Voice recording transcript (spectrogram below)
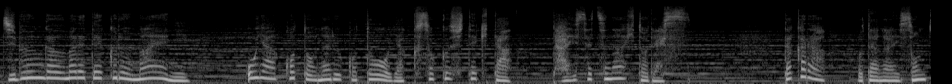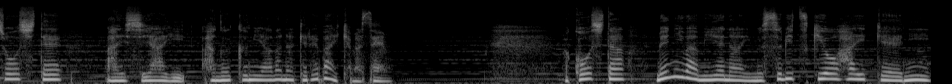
自分が生まれてくる前に親子となることを約束してきた大切な人です。だからお互い尊重して愛し合い育み合わなければいけません。こうした目には見えない結びつきを背景に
